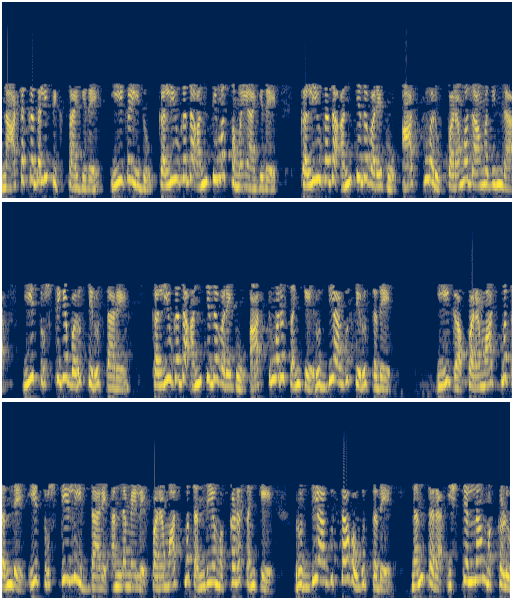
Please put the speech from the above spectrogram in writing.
ನಾಟಕದಲ್ಲಿ ಫಿಕ್ಸ್ ಆಗಿದೆ. ಈಗ ಇದು ಕಲಿಯುಗದ ಅಂತಿಮ ಸಮಯ ಆಗಿದೆ ಕಲಿಯುಗದ ಅಂತ್ಯದವರೆಗೂ ಆತ್ಮರು ಪರಮಧಾಮದಿಂದ ಈ ಸೃಷ್ಟಿಗೆ ಬರುತ್ತಿರುತ್ತಾರೆ. ಕಲಿಯುಗದ ಅಂತ್ಯದವರೆಗೂ ಆತ್ಮರ ಸಂಖ್ಯೆ ವೃದ್ಧಿ ಆಗುತ್ತಿರುತ್ತದೆ ಈಗ ಪರಮಾತ್ಮ ತಂದೆ ಈ ಸೃಷ್ಟಿಯಲ್ಲಿ ಇದ್ದಾರೆ ಅಂದ ಮೇಲೆ ಪರಮಾತ್ಮ ತಂದೆಯ ಮಕ್ಕಳ ಸಂಖ್ಯೆ ವೃದ್ಧಿಯಾಗುತ್ತಾ ಹೋಗುತ್ತದೆ. ನಂತರ ಇಷ್ಟೆಲ್ಲಾ ಮಕ್ಕಳು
